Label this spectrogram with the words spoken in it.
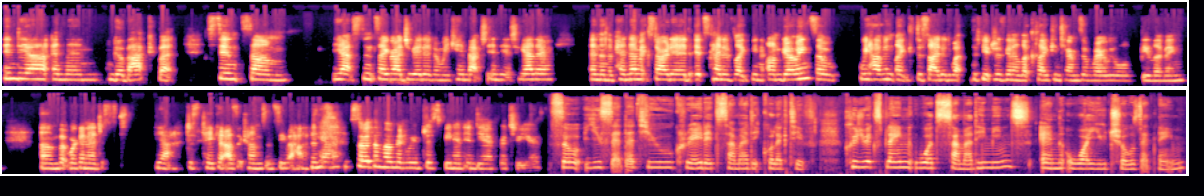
India and then go back. But since, um, yeah, since I graduated and we came back to India together, and then the pandemic started, it's kind of like been ongoing. So we haven't like decided what the future is going to look like in terms of where we will be living. Um, but we're going to just yeah, just take it as it comes and see what happens. Yeah. So at the moment, we've just been in India for two years. So you said that you created Samadhi Collective. Could you explain what Samadhi means and why you chose that name?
